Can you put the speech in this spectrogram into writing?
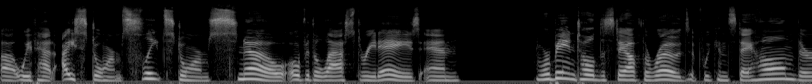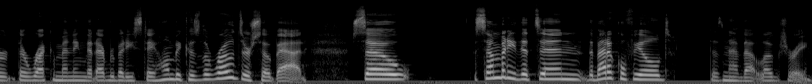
Uh, we've had ice storms sleet storms snow over the last three days and we're being told to stay off the roads. If we can stay home they're they're recommending that everybody stay home because the roads are so bad. So somebody that's in the medical field doesn't have that luxury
